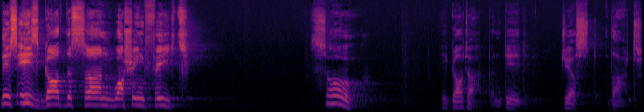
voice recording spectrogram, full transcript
this is God the Son washing feet. So he got up and did just that.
